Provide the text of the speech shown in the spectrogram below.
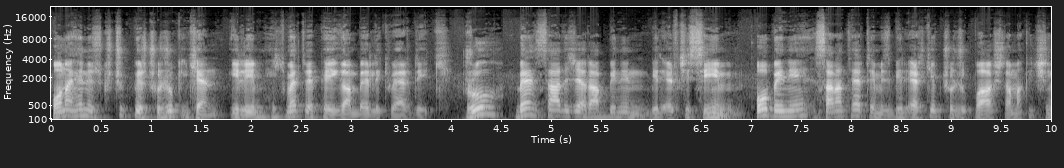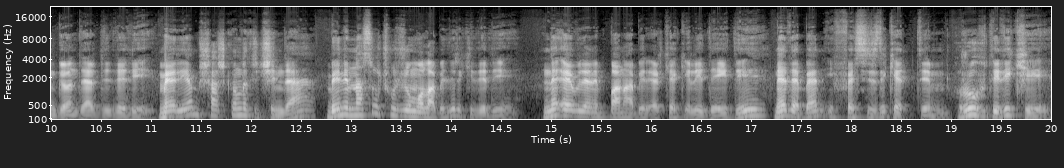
Ona henüz küçük bir çocuk iken ilim, hikmet ve peygamberlik verdik. Ruh, ben sadece Rabbinin bir elçisiyim. O beni sana tertemiz bir erkek çocuk bağışlamak için gönderdi dedi. Meryem şaşkınlık içinde, benim nasıl çocuğum olabilir ki dedi. Ne evlenip bana bir erkek eli değdi ne de ben iffetsizlik ettim. Ruh dedi ki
